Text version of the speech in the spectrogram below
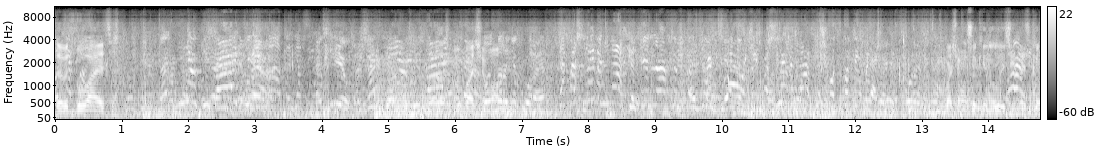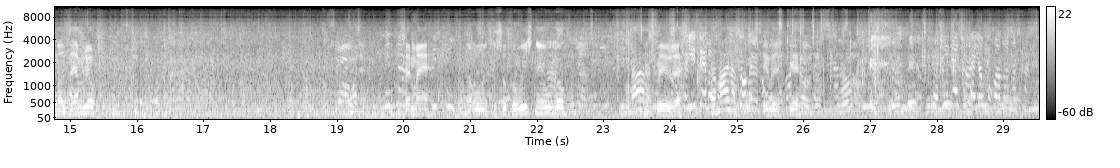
це відбувається. Зараз ми бачимо, Та пошли ви нахер, ти нахер, сволочі, пошли ви нахер, от скоти, блядь. бачимо, що кинули жіночку на землю. Це ми на вулиці Шоковичний угол. Знайшли вже сілочки. Жіночка, я впала на камінь.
